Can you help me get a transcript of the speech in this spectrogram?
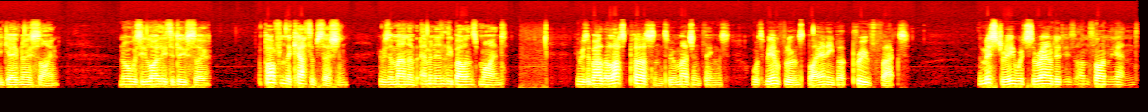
he gave no sign nor was he likely to do so. Apart from the cat obsession, he was a man of eminently balanced mind. He was about the last person to imagine things or to be influenced by any but proved facts. The mystery which surrounded his untimely end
